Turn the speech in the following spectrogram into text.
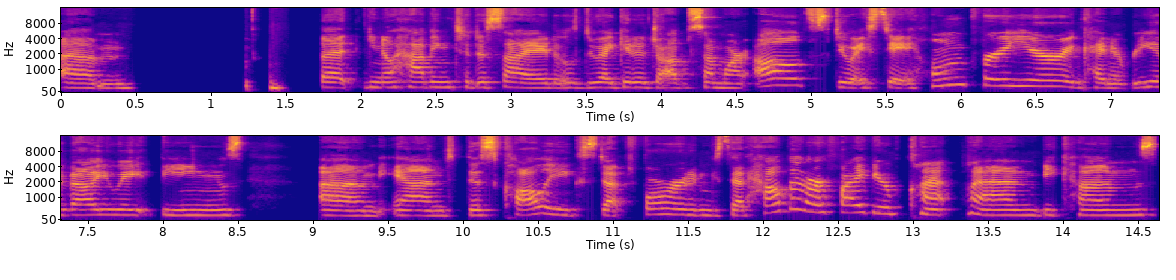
um, but you know having to decide: well, do I get a job somewhere else? Do I stay home for a year and kind of reevaluate things? Um, and this colleague stepped forward and he said, "How about our five-year plan becomes?"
